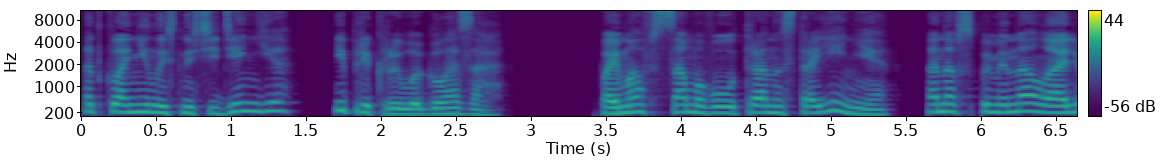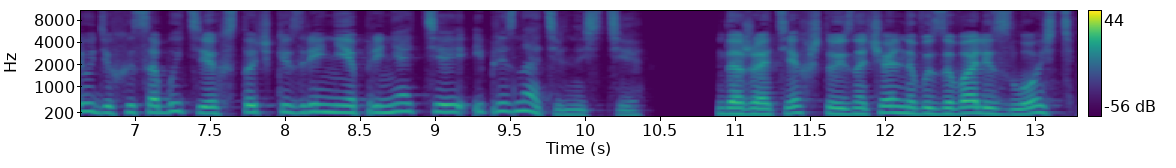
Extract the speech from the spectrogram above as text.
отклонилась на сиденье и прикрыла глаза. Поймав с самого утра настроение, она вспоминала о людях и событиях с точки зрения принятия и признательности. Даже о тех, что изначально вызывали злость,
